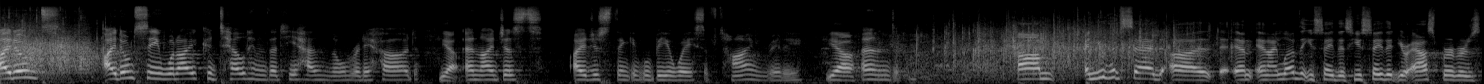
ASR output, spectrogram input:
I don't. I don't see what I could tell him that he hasn't already heard. Yeah. And I just. I just think it would be a waste of time, really. Yeah. And. Um, and you have said, uh, and, and I love that you say this, you say that your Asperger's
